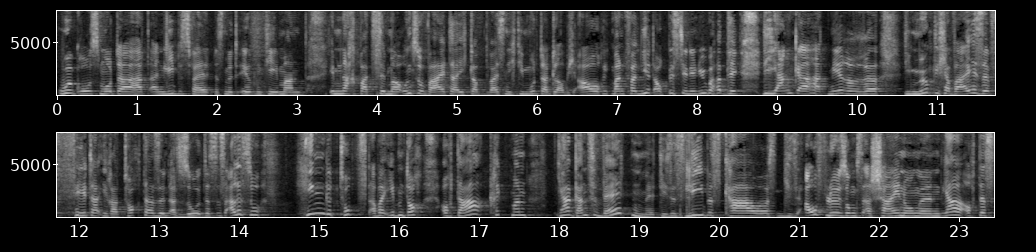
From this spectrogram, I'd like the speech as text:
Urgroßmutter hat ein Liebesverhältnis mit irgendjemand im Nachbarzimmer und so weiter. Ich glaube, weiß nicht, die Mutter glaube ich auch. Man verliert auch ein bisschen den Überblick. Die Janka hat mehrere, die möglicherweise Väter ihrer Tochter sind. Also so, das ist alles so hingetupft, aber eben doch, auch da kriegt man ja ganze Welten mit. Dieses Liebeschaos, diese Auflösungserscheinungen, ja, auch das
